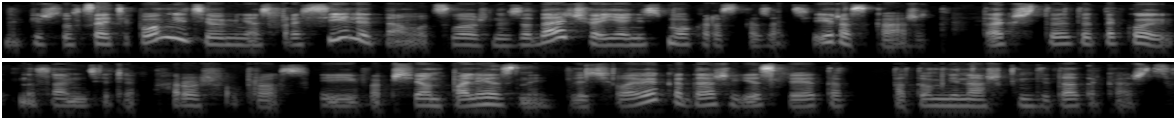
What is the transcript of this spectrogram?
напишут, кстати, помните, вы меня спросили там вот сложную задачу, а я не смог рассказать, и расскажет. Так что это такой, на самом деле, хороший вопрос. И вообще он полезный для человека, даже если это потом не наш кандидат окажется.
